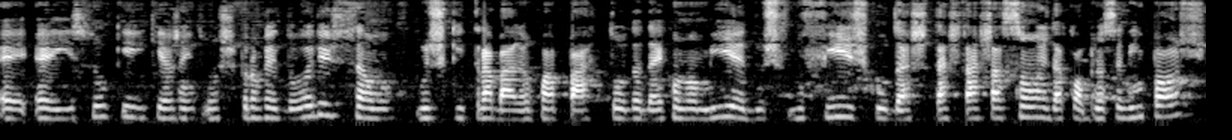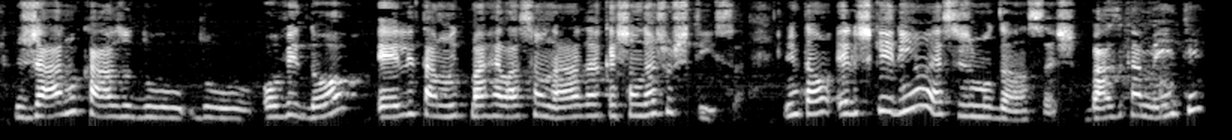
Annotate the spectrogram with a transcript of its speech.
é, é isso que, que a gente, os provedores são os que trabalham com a parte toda da economia, dos, do fisco, das, das taxações, da cobrança de impostos. Já no caso do, do ouvidor, ele está muito mais relacionado à questão da justiça. Então, eles queriam essas mudanças. Basicamente,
